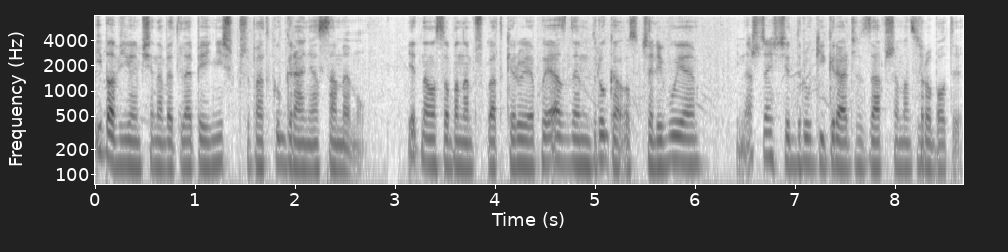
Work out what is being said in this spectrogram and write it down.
i bawiłem się nawet lepiej niż w przypadku grania samemu. Jedna osoba na przykład kieruje pojazdem, druga ostrzeliwuje i na szczęście drugi gracz zawsze ma z roboty.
